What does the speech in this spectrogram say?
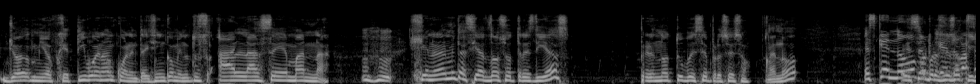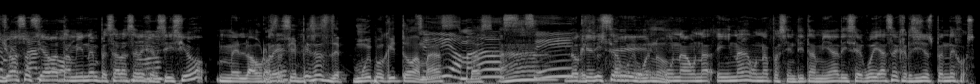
yo mi objetivo eran 45 minutos a la semana. Generalmente hacía dos o tres días, pero no tuve ese proceso. ¿Ah, no? Es que no. ese proceso que yo asociaba también a empezar a hacer ejercicio, me lo O ahorré. sea, si empiezas de muy poquito a Sí, más. a más, vas- ah, sí. Lo que eso dice muy bueno. una, una, Ina, una pacientita mía, dice, güey, haz ejercicios pendejos.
